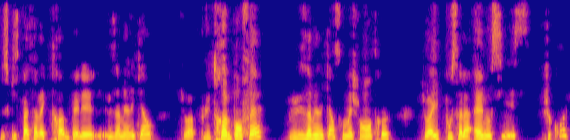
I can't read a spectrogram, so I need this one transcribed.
de ce qui se passe avec Trump et les, les Américains. Tu vois, plus Trump en fait, plus les Américains sont méchants entre eux. Tu vois, ils poussent à la haine aussi. Et je crois que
